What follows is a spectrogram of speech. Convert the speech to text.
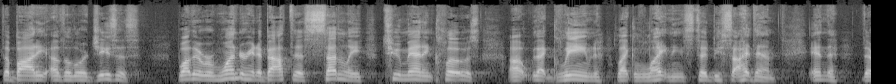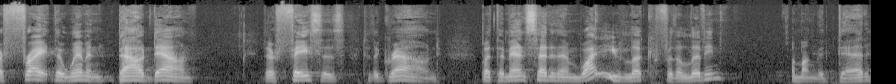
the body of the Lord Jesus. While they were wondering about this, suddenly two men in clothes uh, that gleamed like lightning stood beside them. In the, their fright, the women bowed down their faces to the ground. But the men said to them, Why do you look for the living among the dead?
